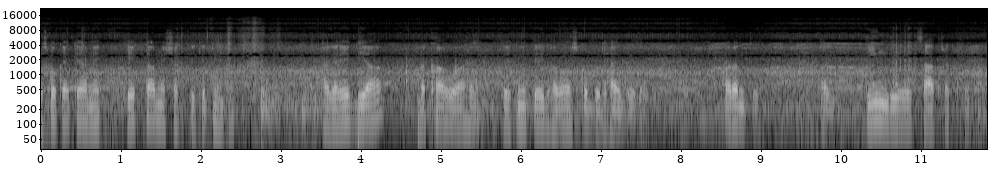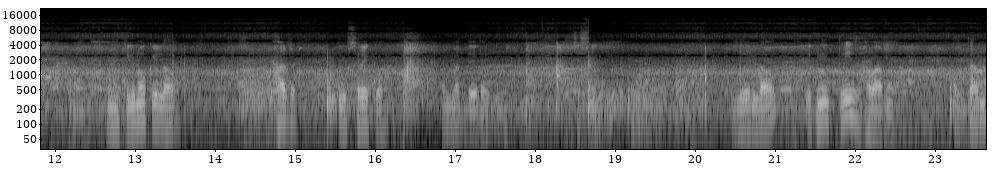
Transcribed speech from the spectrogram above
इसको कहते हैं, अनेक, एकता में शक्ति कितनी है? अगर एक दिया रखा हुआ है तो इतनी तेज हवा उसको बुझाए दे देगी परंतु अगर तीन दिए एक साथ रखे हैं। उन तीनों की लौ हर दूसरे को हिम्मत दे रही है, जिससे कि ये लौ इतनी तेज हवा में एकदम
